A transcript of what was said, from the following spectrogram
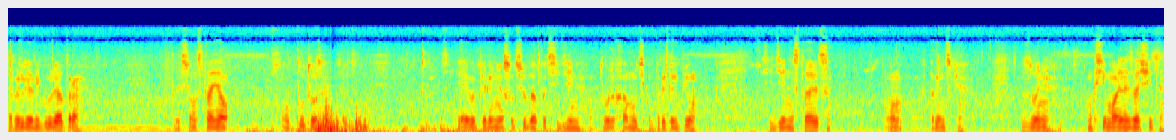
реле регулятора. То есть он стоял вот тут вот я его перенес вот сюда под сиденье. Вот тоже хомутиком прикрепил. Сиденье ставится. Он, в принципе, в зоне максимальной защиты.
